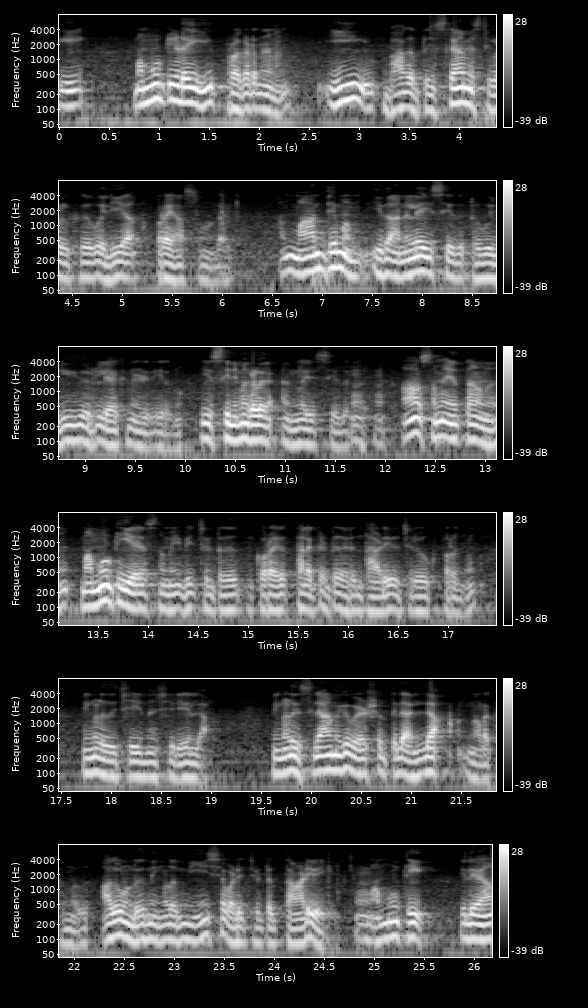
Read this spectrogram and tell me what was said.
ഈ മമ്മൂട്ടിയുടെ ഈ പ്രകടനം ഈ ഭാഗത്ത് ഇസ്ലാമിസ്റ്റുകൾക്ക് വലിയ പ്രയാസമുണ്ടാക്കി. ആ മാധ്യമം ഇത് അനലൈസ് ചെയ്തിട്ട് വലിയൊരു ലേഖനം എഴുതിയിരുന്നു. ഈ സിനിമകളെ അനലൈസ് ചെയ്തിട്ട്. ആ സമയത്താണ് മമ്മൂട്ടിയെ സമീപിച്ചിട്ട് കുറേ തലക്കെട്ടുകാരും താടി വെച്ചവരൊക്കെ പറഞ്ഞു നിങ്ങളിത് ചെയ്യുന്നത് ശരിയല്ല. നിങ്ങൾ ഇസ്ലാമിക വേഷത്തിലല്ല നടക്കുന്നത്. അതുകൊണ്ട് നിങ്ങൾ മീശ വടിച്ചിട്ട് താടി വയ്ക്കണം മമ്മൂട്ടി ഇല്ലേ ആ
